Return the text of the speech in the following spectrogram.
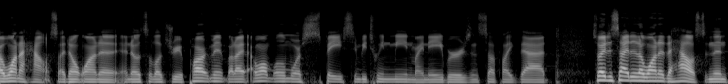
I want a house. I don't want to, I know it's a luxury apartment, but I, I want a little more space in between me and my neighbors and stuff like that. So I decided I wanted a house. And then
